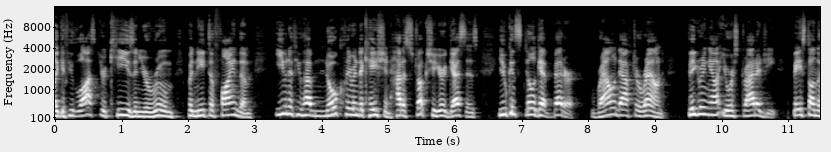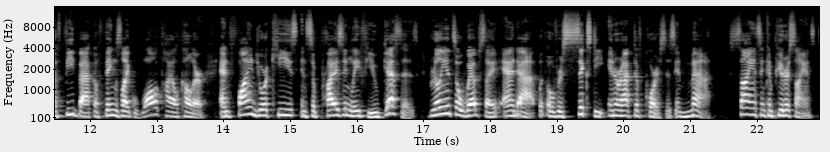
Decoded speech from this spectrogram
like if you lost your keys in your room but need to find them, even if you have no clear indication how to structure your guesses, you can still get better round after round, figuring out your strategy based on the feedback of things like wall tile color and find your keys in surprisingly few guesses. Brilliant's a website and app with over 60 interactive courses in math, science and computer science,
